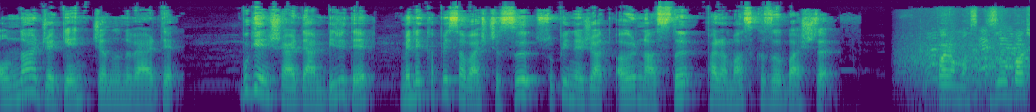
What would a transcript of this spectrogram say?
onlarca genç canını verdi. Bu gençlerden biri de MLKP savaşçısı Supi Nejat Ağırnaslı Paramaz Kızılbaş'tı. Paramaz Kızılbaş,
